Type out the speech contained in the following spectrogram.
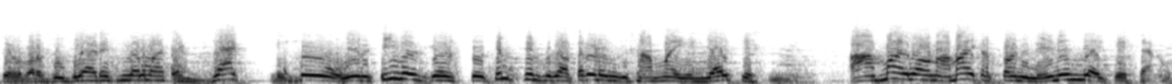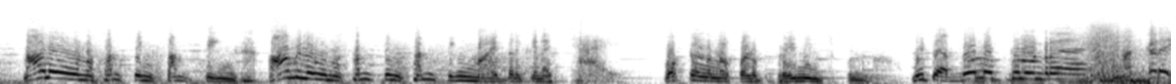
సిల్వర్ జూబ్లీ ఆడేసిందనమాట. ఎగ్జాక్ట్లీ నేను టీనేజ్ గర్ల్స్తో చిలిపి చిలిపిగా తిరగడం చూసి అమ్మాయి ఎంజాయ్ చేసింది. ఆ అమ్మాయిలో ఉన్న అమాయకత్వాన్ని నేను ఎంజాయ్ చేశాను. నాలో ఉన్న సంథింగ్ సంథింగ్ ఆమెలో ఉన్న సంథింగ్ సంథింగ్ మా ఇద్దరికి నచ్చాయి. ఒక్కళ్ళనొక్కళ్ళు ప్రేమించుకున్నాం. మీ పెద్దోళ్ళు ఒప్పుకుని ఉండరా? అక్కడే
